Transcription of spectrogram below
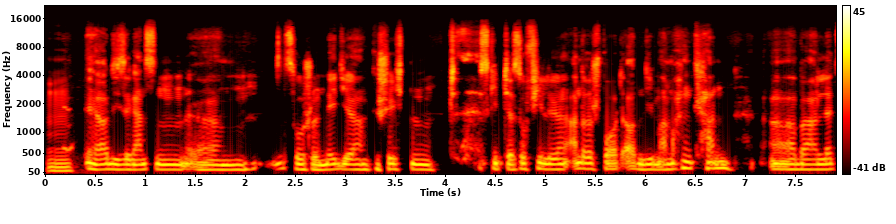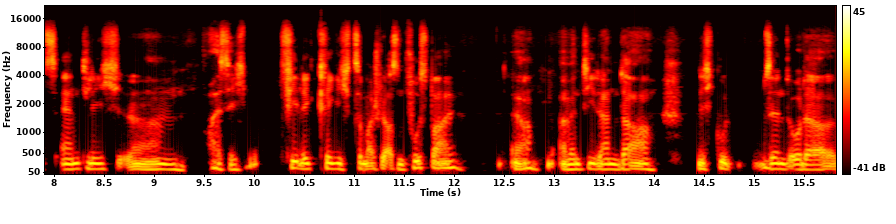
Mhm. Ja, diese ganzen ähm, Social-Media-Geschichten. Es gibt ja so viele andere Sportarten, die man machen kann, aber letztendlich, ähm, weiß ich, viele kriege ich zum Beispiel aus dem Fußball. Ja, wenn die dann da nicht gut sind oder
